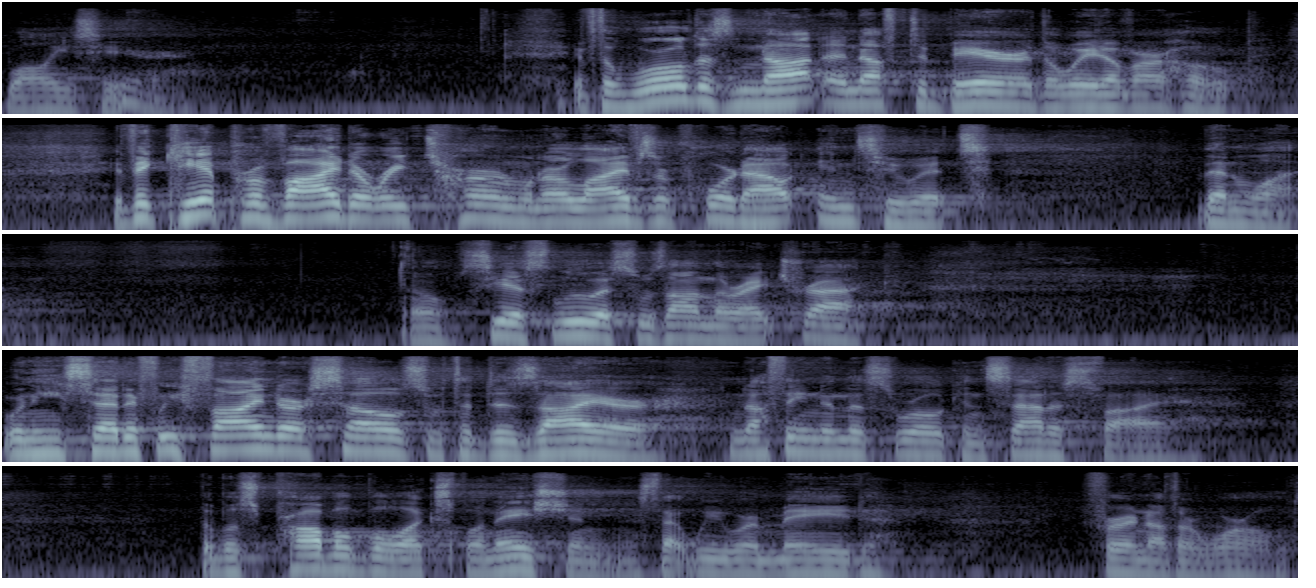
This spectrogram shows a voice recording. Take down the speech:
while he's here? If the world is not enough to bear the weight of our hope, if it can't provide a return when our lives are poured out into it, then what? Oh, C.S. Lewis was on the right track when he said, If we find ourselves with a desire nothing in this world can satisfy, the most probable explanation is that we were made for another world.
